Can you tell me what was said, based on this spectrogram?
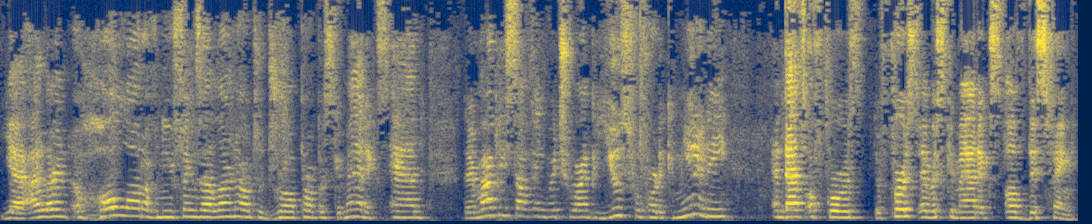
yeah, I learned a whole lot of new things. I learned how to draw proper schematics, and there might be something which might be useful for the community, and that's, of course, the first ever schematics of this thing.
